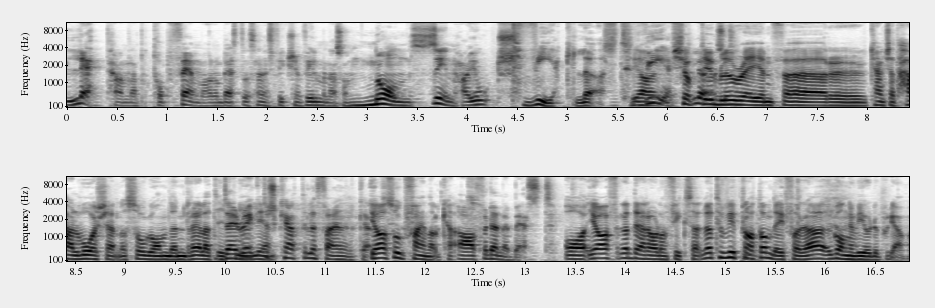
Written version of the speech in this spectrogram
lätt hamnar på topp 5 av de bästa science fiction-filmerna som någonsin har gjorts. Tveklöst. Jag Tveklöst. köpte ju Blu-rayen för eh, kanske ett halvår sedan och såg om den relativt nyligen. Directors Cut eller Final Cut? Jag såg Final Cut. Ja, för den är bäst. Och ja, för där har de fixat. Jag tror vi pratade om det förra gången vi gjorde program.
